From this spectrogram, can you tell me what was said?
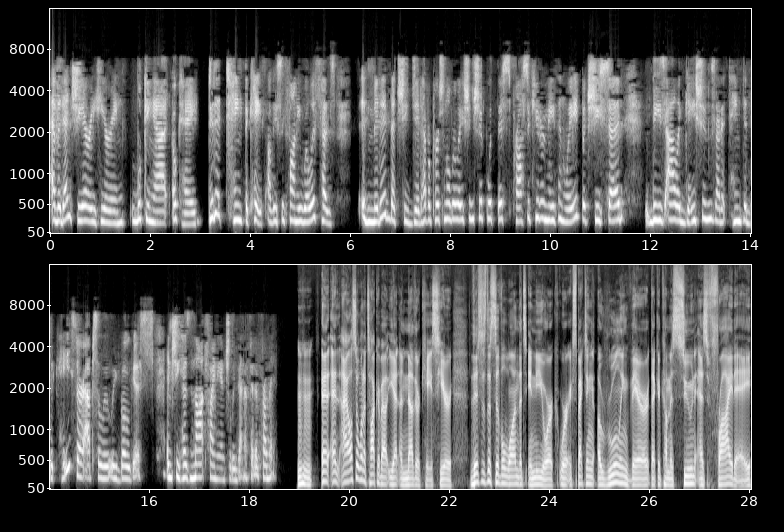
evidentiary hearing looking at, okay, did it taint the case? Obviously, Fani Willis has admitted that she did have a personal relationship with this prosecutor, Nathan Wade, but she said these allegations that it tainted the case are absolutely bogus and she has not financially benefited from it. Mm-hmm. And, and, I also want to talk about yet another case here. This is the civil one that's in New York. We're expecting a ruling there that could come as soon as Friday.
